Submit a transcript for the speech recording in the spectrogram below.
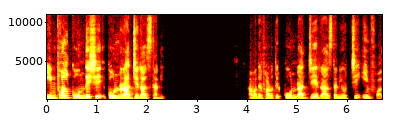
ইম্ফল কোন দেশে, কোন রাজ্যের রাজধানী? আমাদের ভারতের কোন রাজ্যের রাজধানী হচ্ছে ইম্ফল?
